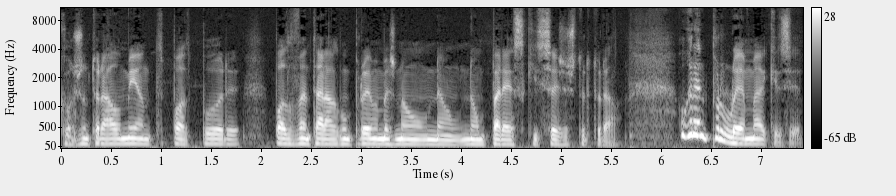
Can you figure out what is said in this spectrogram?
conjunturalmente pode pôr, pode levantar algum problema, mas não, não, não parece que isso seja estrutural. O grande problema, quer dizer,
